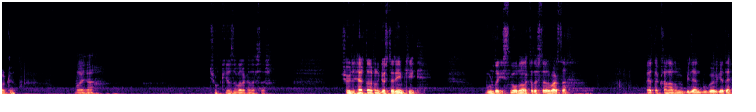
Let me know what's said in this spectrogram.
Bakın. Bayağı çok yazı var arkadaşlar. Şöyle her tarafını göstereyim ki burada ismi olan arkadaşlar varsa veyahut da kanalımı bilen bu bölgede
